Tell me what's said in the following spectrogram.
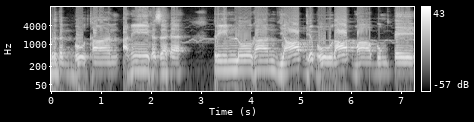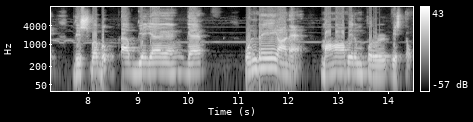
பிருதக்பூதான் அநேகசக. த்ரீன் லோகான் வியாபிய பூதாத்மா புங்கே விஸ்வபுக் அவ்வயங்க ஒன்றேயான மாபெரும் பொருள் விஷ்ணு.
